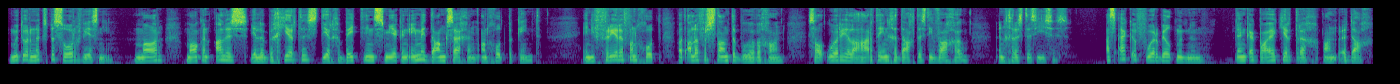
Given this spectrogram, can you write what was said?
"Moet oor niks besorg wees nie, maar maak in alles julle begeertes deur gebed en smeking en met danksegging aan God bekend. En die vrede van God wat alle verstand te bowe gaan, sal oor julle harte en gedagtes die wag hou in Christus Jesus. As ek 'n voorbeeld moet noem, dink ek baie keer terug aan 'n dag.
